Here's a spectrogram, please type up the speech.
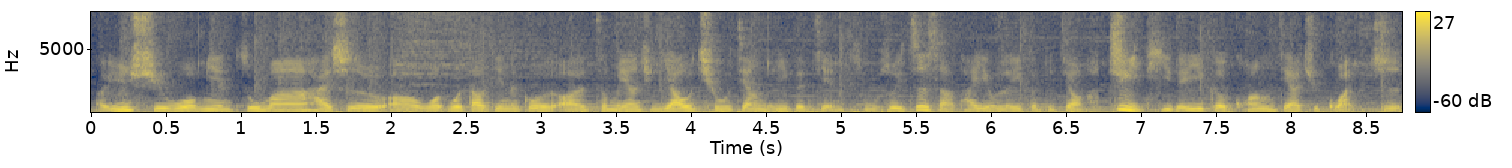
呃允许我免租吗？还是呃我我到底能够呃怎么样去要求这样的一个减租？所以至少它有了一个比较具体的一个框架去管制，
